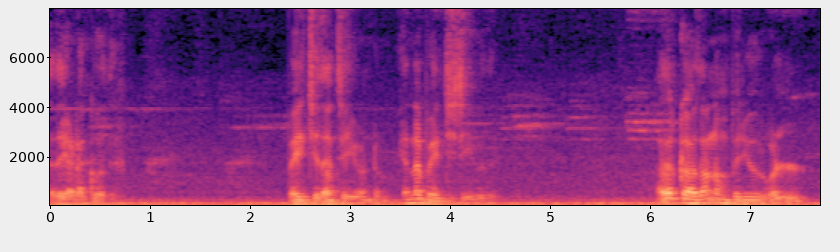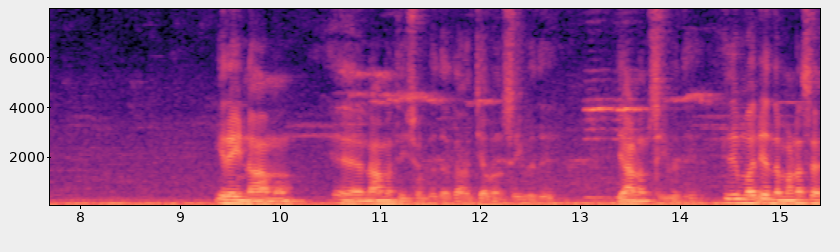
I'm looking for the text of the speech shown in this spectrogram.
அதை அடக்குவது? பயிற்சி தான் செய்ய வேண்டும். என்ன பயிற்சி செய்வது? அதற்காக தான் நம் பெரியோர்கள் இறை நாமம் நாமத்தை சொல்வது அதாவது ஜபம் செய்வது தியானம் செய்வது இது மாதிரி அந்த மனசை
